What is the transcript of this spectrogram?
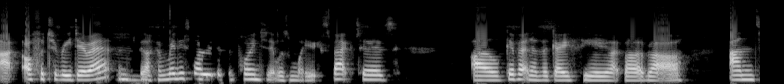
uh, offer to redo it and mm. be like, "I'm really sorry, disappointed. It wasn't what you expected." I'll give it another go for you, like blah blah blah. And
